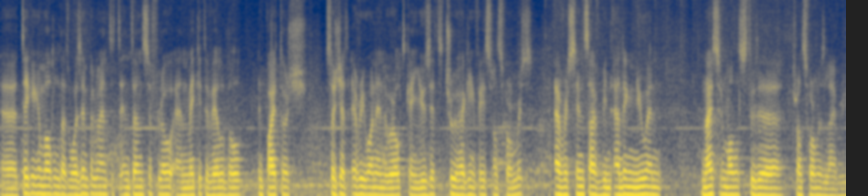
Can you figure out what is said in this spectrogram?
uh, taking a model that was implemented in TensorFlow and make it available in PyTorch such that everyone in the world can use it through Hugging Face Transformers. Ever since I've been adding new and nicer models to the Transformers library.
